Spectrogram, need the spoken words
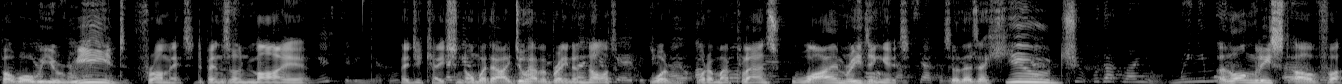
But what we read from it depends on my education, on whether I do have a brain or not, what, what are my plans, why I'm reading it. So there's a huge, a long list of uh,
